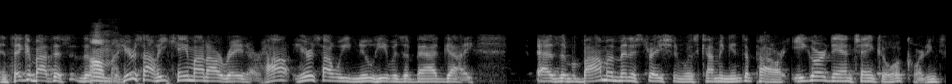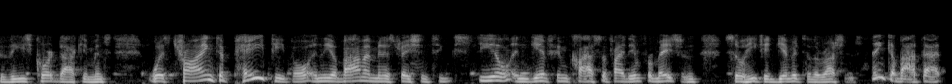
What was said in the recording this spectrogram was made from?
And think about this. The, oh here's how he came on our radar. How here's how we knew he was a bad guy as the Obama administration was coming into power, Igor Danchenko, according to these court documents, was trying to pay people in the Obama administration to steal and give him classified information so he could give it to the Russians. Think about that.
